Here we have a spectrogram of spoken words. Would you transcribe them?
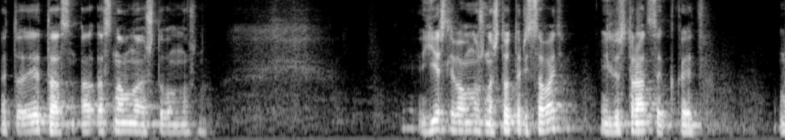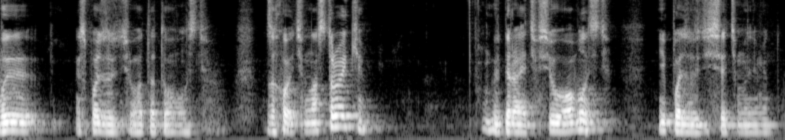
Это, это основное, что вам нужно. Если вам нужно что-то рисовать, иллюстрация какая-то, вы используете вот эту область. Заходите в настройки, выбираете всю область, и пользуйтесь этим элементом.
